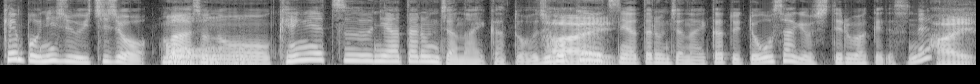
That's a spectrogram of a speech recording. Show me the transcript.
憲法21条、まあ、その検閲に当たるんじゃないかと自己検閲に当たるんじゃないかといって大騒ぎをしてるわけですね、はい、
